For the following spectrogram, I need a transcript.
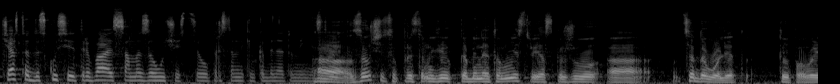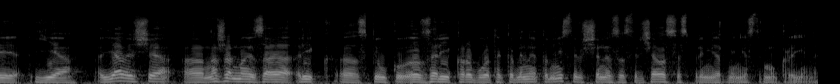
Часто дискусії тривають саме за участю представників кабінету міністрів. А, за участю представників Кабінету міністрів я скажу, це доволі типовий є явище. Е, На жаль, ми за рік е, спілку за рік роботи Кабінету міністрів ще не зустрічалися з прем'єр-міністром України.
